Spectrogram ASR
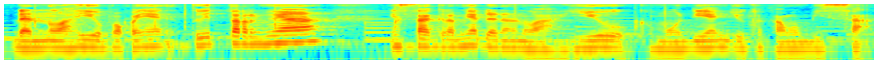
dan Wahyu, pokoknya Twitternya, Instagramnya dan Wahyu. Kemudian juga kamu bisa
